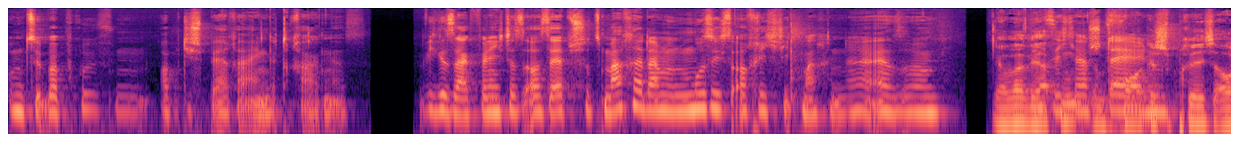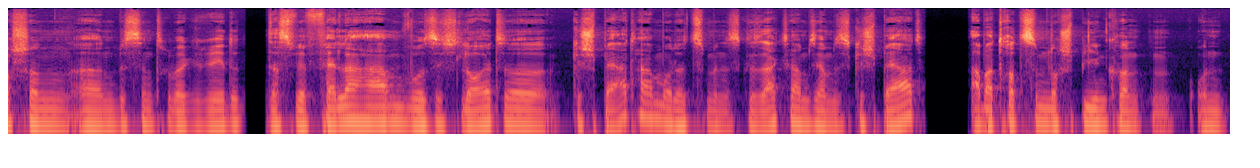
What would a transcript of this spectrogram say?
um zu überprüfen, ob die Sperre eingetragen ist. Wie gesagt, wenn ich das aus Selbstschutz mache, dann muss ich es auch richtig machen. Ne? Also ja, weil wir hatten im Vorgespräch auch schon äh, ein bisschen drüber geredet, dass wir Fälle haben, wo sich Leute gesperrt haben oder zumindest gesagt haben, sie haben sich gesperrt, aber trotzdem noch spielen konnten. Und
